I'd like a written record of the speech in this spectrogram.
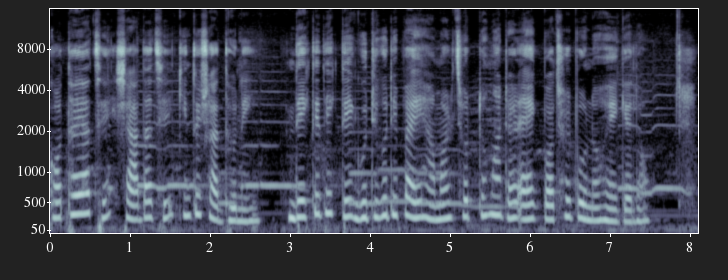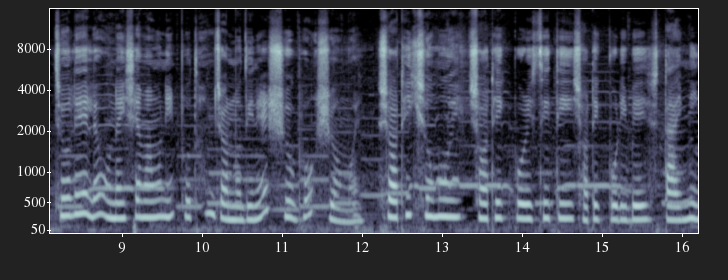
কথায় আছে, স্বাদ আছে, কিন্তু সাধ্য নেই। দেখতে দেখতে গুটি গুটি পায়ে আমার ছোট্ট মাটার এক বছর পূর্ণ হয়ে গেল। চলে এলো উনাইশা মামুনির প্রথম জন্মদিনের শুভ সময়। সঠিক সময়, সঠিক পরিস্থিতি, সঠিক পরিবেশ টাইমিং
